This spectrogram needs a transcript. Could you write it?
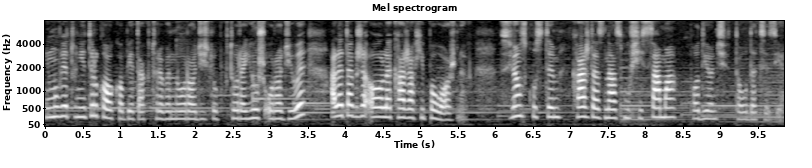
i mówię tu nie tylko o kobietach, które będą rodzić lub które już urodziły, ale także o lekarzach i położnych. W związku z tym każda z nas musi sama podjąć tą decyzję.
